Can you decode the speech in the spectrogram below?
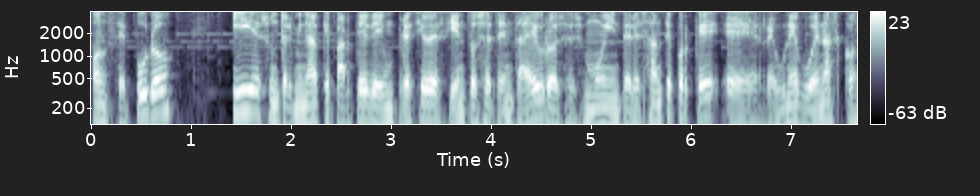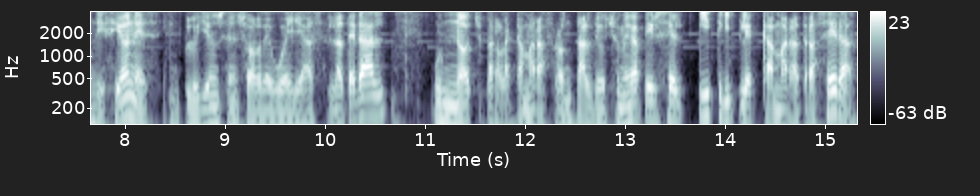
11 puro y es un terminal que parte de un precio de 170 euros. Es muy interesante porque eh, reúne buenas condiciones. Incluye un sensor de huellas lateral, un notch para la cámara frontal de 8 megapíxeles y triple cámara trasera.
